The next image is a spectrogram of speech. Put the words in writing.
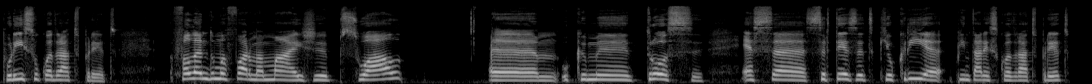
Por isso o quadrado preto. Falando de uma forma mais eh, pessoal, um, o que me trouxe essa certeza de que eu queria pintar esse quadrado preto,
